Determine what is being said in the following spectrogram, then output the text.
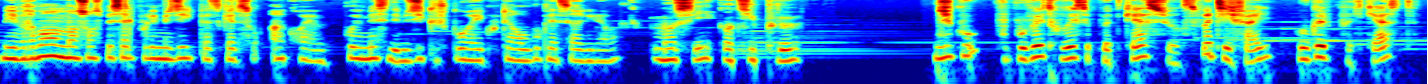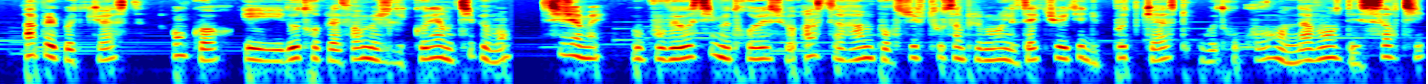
Mais vraiment une mention spéciale pour les musiques parce qu'elles sont incroyables. Vous pouvez aimer, c'est des musiques que je pourrais écouter en boucle assez régulièrement. Moi aussi, quand il pleut. Du coup, vous pouvez trouver ce podcast sur Spotify, Google Podcast, Apple Podcast, encore, et d'autres plateformes, mais je les connais un petit peu moins. Si jamais, vous pouvez aussi me trouver sur Instagram pour suivre tout simplement les actualités du podcast ou être au courant en avance des sorties.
